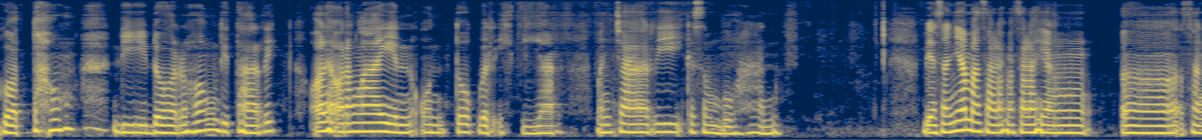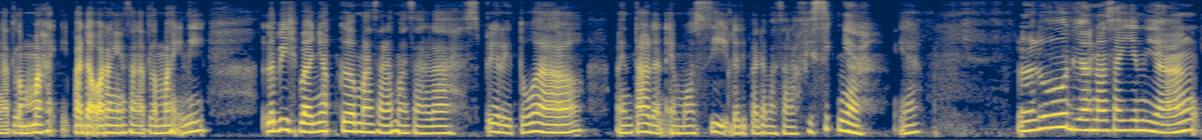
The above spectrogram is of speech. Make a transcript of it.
digotong, didorong, ditarik oleh orang lain untuk berikhtiar mencari kesembuhan. Biasanya masalah-masalah yang uh, sangat lemah pada orang yang sangat lemah ini lebih banyak ke masalah-masalah spiritual, mental dan emosi daripada masalah fisiknya ya. Lalu diagnosa yin yang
